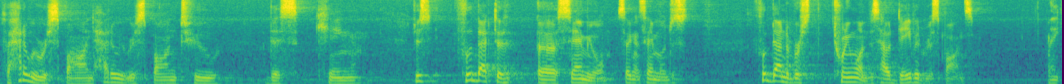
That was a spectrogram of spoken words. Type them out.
So, how do we respond? How do we respond to this king? Just flip back to uh, Samuel, 2 Samuel. Just flip down to verse 21. This is how David responds. Like,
